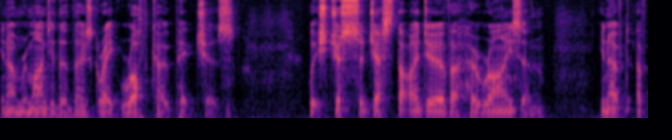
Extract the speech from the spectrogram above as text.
You know, I'm reminded of those great Rothko pictures, which just suggests the idea of a horizon you know, of, of,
